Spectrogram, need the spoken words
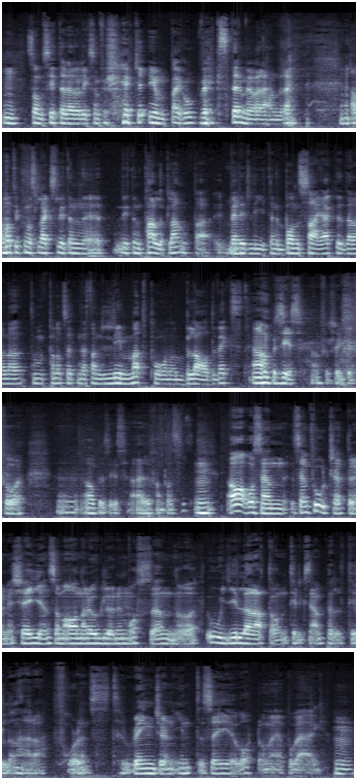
Mm. Som sitter där och liksom försöker ympa ihop växter med varandra. Han har typ någon slags liten, eh, liten tallplanta. Väldigt liten, bonsai-aktig. Där han har på något sätt nästan limmat på någon bladväxt. Ja, precis. Han försöker få... eh, Ja, precis. Ja, det är fantastiskt. Mm. Ja, och sen, sen fortsätter det med tjejen som anar ugglor i mossen och ogillar att de till exempel till den här Forest Rangern inte säger vart de är på väg. Mm.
